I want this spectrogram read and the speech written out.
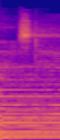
first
